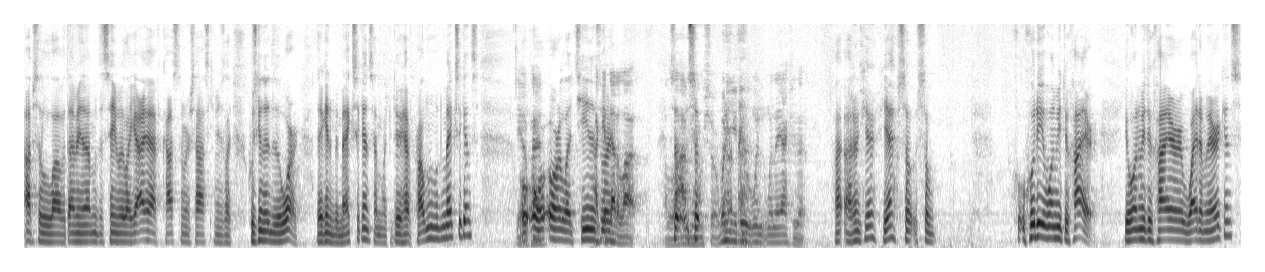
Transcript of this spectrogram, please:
Absolutely love it. I mean, I'm the same way. Like, I have customers asking me, like, who's going to do the work? They're going to be Mexicans. I'm like, do you have a problem with Mexicans? Yeah, or, or, or, Latinos? I get or... that a lot. A lot, so, I mean, so, I'm sure. What do you do when, when they ask you that? I, I don't care. Yeah. So, so who, who do you want me to hire? You want me to hire white Americans?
